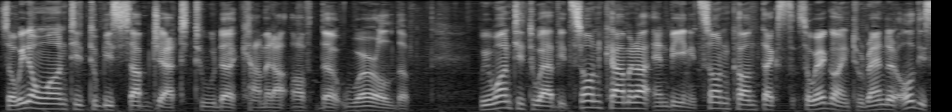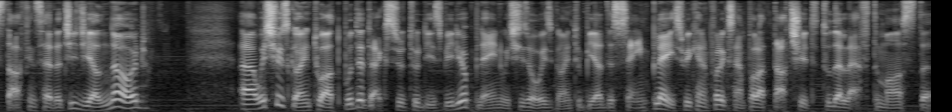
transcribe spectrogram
So we don't want it to be subject to the camera of the world. We want it to have its own camera and be in its own context, so we're going to render all this stuff inside a GGL node, uh, which is going to output the texture to this video plane, which is always going to be at the same place. We can, for example, attach it to the leftmost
